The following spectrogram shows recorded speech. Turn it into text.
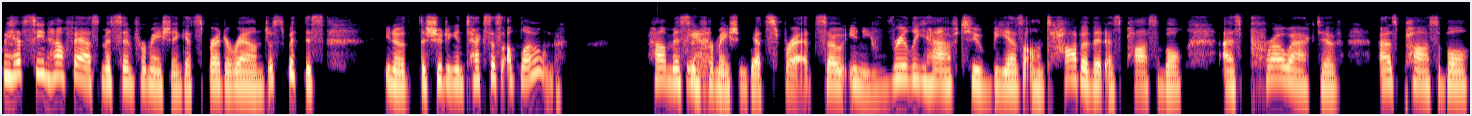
we have seen how fast misinformation gets spread around just with this, you know, the shooting in Texas alone, how misinformation yeah. gets spread. So you, know, you really have to be as on top of it as possible, as proactive as possible.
